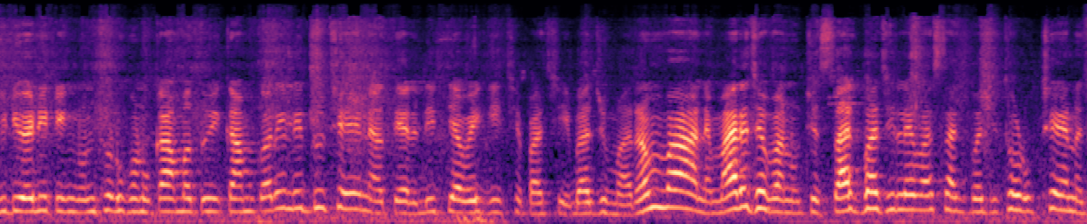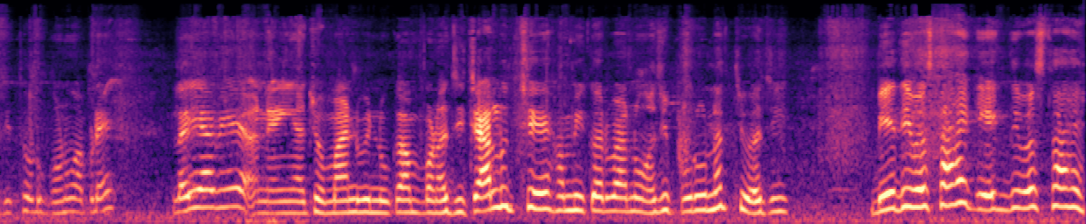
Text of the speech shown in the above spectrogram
વીડિયો એડિટિંગનું થોડું ઘણું કામ હતું એ કામ કરી લીધું છે ને અત્યારે દિત્યા વહી ગઈ છે પાછી બાજુમાં રમવા અને મારે જવાનું છે શાકભાજી લેવા. શાકભાજી થોડુંક છે અને હજી થોડું ઘણું આપણે લઈ આવીએ અને અહીંયા જો માંડવીનું કામ પણ હજી ચાલુ જ છે હમી કરવાનું હજી પૂરું નથી હજી બે દિવસ થાય કે એક દિવસ થાય?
